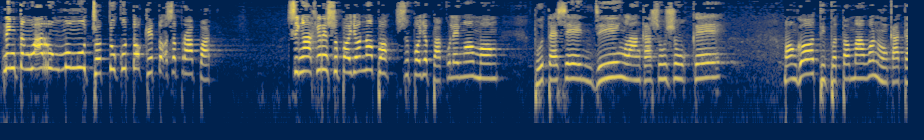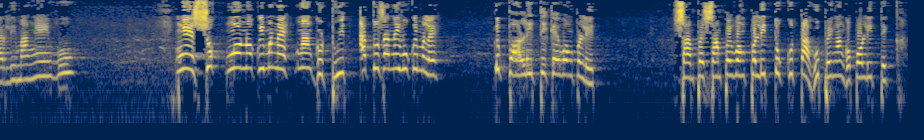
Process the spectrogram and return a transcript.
Ning teng warung mung ngujo tuku toge tok seprapat. Sing akhirnya supaya napa? Supaya bakule ngomong, "Bute senjing langka susuke." Monggo dibeto mawon wong kadar limang ewu. Ngesuk ngono kuwi meneh nganggo duit atusan ewu kuwi meneh. Kuwi politike wong pelit. Sampai-sampai wong pelit tuku tahu be nganggo politik.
